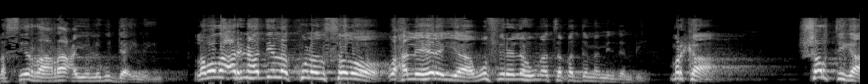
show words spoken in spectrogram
la sii raaraacayo lagu daa'imayo. Labada arrin haddii la kulansado waxaa la helayaa gufira lahu maa taqaddama min dembih marka shardiga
